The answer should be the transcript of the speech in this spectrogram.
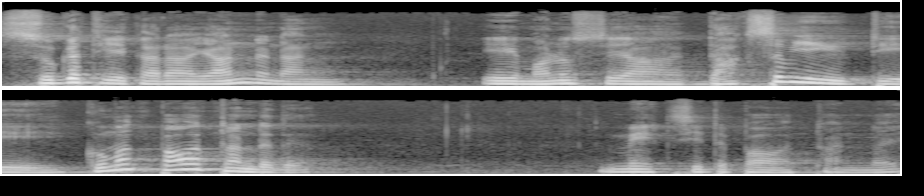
සුගතිය කරා යන්න නම් ඒ මිනිසයා දක්ෂ විය යුත්තේ කුමක් පවත්වන්නද? මෙත්සිත පවත්වන්නයි.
